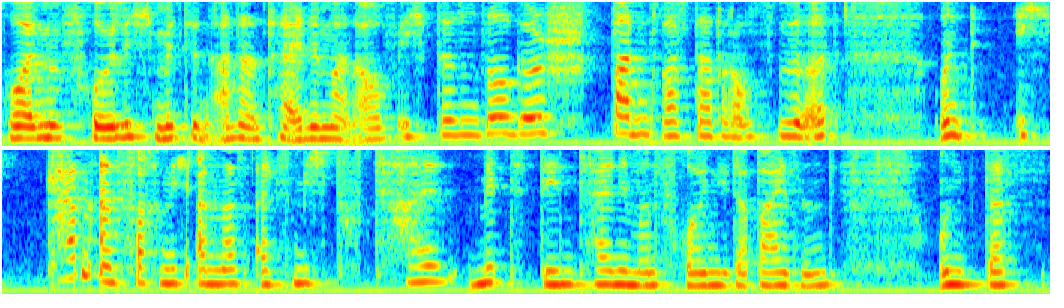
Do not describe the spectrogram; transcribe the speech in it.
räume fröhlich mit den anderen Teilnehmern auf. Ich bin so gespannt, was da draus wird. Und ich kann einfach nicht anders, als mich total mit den Teilnehmern freuen, die dabei sind und das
